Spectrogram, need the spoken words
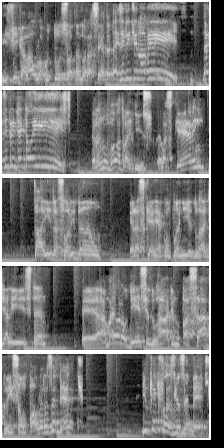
e fica lá o locutor só dando hora certa. 10 e 29 10 e 32 Elas não vão atrás disso. Elas querem sair da solidão, elas querem a companhia do radialista. É, a maior audiência do rádio no passado, em São Paulo, era Zebete. E o que é que fazia o Zebete?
